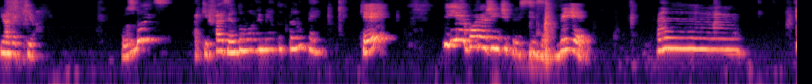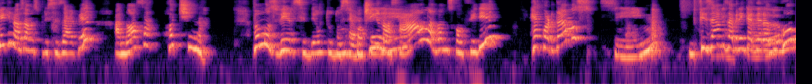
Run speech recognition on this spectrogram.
E olha aqui, ó, os dois aqui fazendo o movimento também, ok? E agora a gente precisa ver. Hum, o que, que nós vamos precisar ver? A nossa rotina. Vamos ver se deu tudo Vamos certinho conferir. nossa aula. Vamos conferir? Recordamos? Sim. Fizemos a brincadeira do cubo?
